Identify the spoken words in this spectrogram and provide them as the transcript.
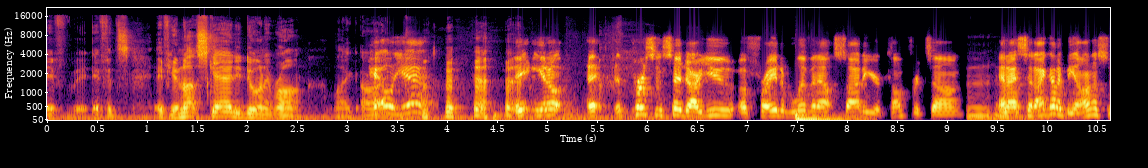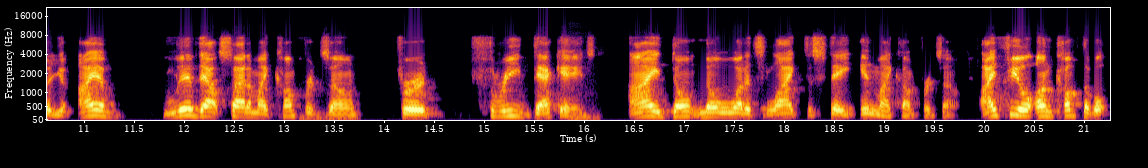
if if it's if you're not scared, you're doing it wrong. Like, hell right. yeah. you know, a, a, person said, "Are you afraid of living outside of your comfort zone?" Mm-hmm. And I said, "I got to be honest with you. I have lived outside of my comfort zone for three decades. I don't know what it's like to stay in my comfort zone. I feel uncomfortable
